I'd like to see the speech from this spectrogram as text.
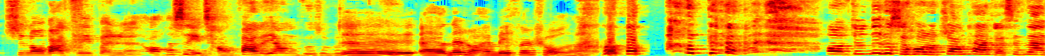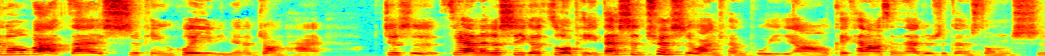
是 Nova 自己本人哦，他是你长发的样子是不是？对，哎呀，那时候还没分手呢，对。哦，就那个时候的状态和现在 Nova 在视频会议里面的状态，就是虽然那个是一个作品，但是确实完全不一样。我可以看到现在就是更松弛，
